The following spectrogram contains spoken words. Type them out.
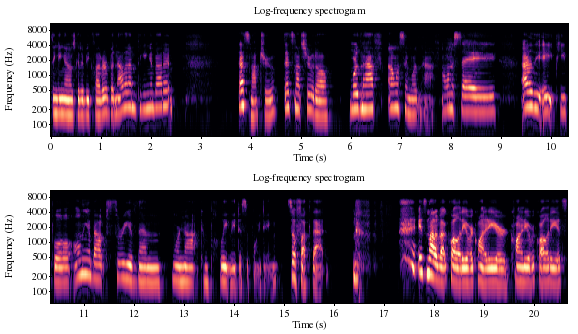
thinking I was going to be clever, but now that I'm thinking about it, that's not true. That's not true at all. More than half? I don't want to say more than half. I want to say out of the eight people, only about three of them were not completely disappointing. So fuck that. it's not about quality over quantity or quantity over quality. It's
